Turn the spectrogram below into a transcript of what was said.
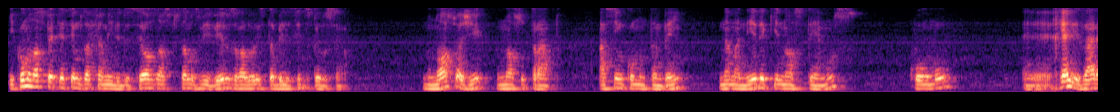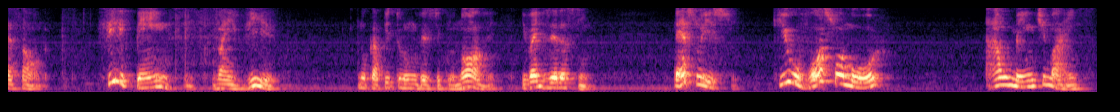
E como nós pertencemos à família dos céus, nós precisamos viver os valores estabelecidos pelo céu. No nosso agir, no nosso trato, assim como também na maneira que nós temos como é, realizar essa obra. Filipenses vai vir no capítulo 1, versículo 9, e vai dizer assim: Peço isso, que o vosso amor aumente mais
